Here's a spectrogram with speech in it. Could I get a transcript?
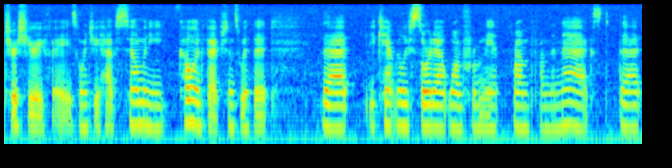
tertiary phase once you have so many co-infections with it that you can't really sort out one from the from from the next that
